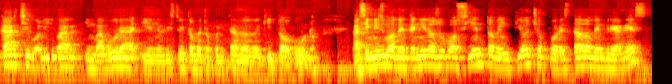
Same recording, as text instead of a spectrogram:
Carchi, Bolívar, Imbabura y en el Distrito Metropolitano de Quito 1. Asimismo, detenidos hubo 128 por estado de embriaguez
